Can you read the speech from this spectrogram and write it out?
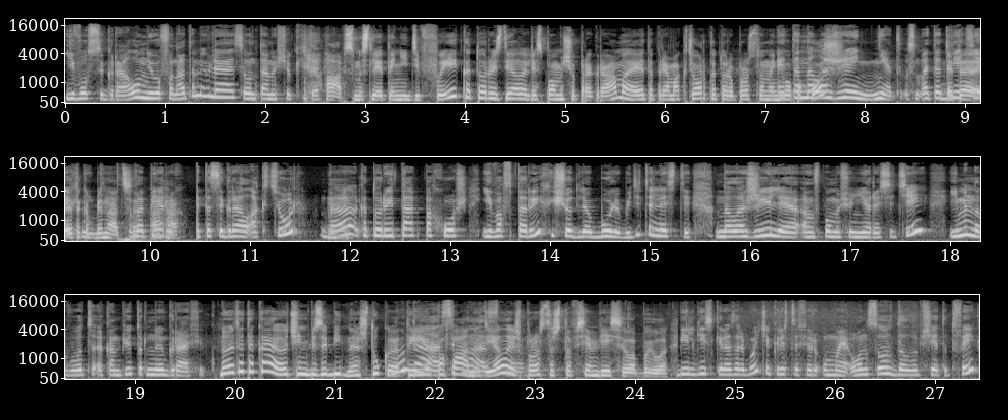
его сыграл, он его фанатом является, он там еще какие-то... А, в смысле, это не дипфейк, который сделали с помощью программы, а это прям актер, который просто на него это похож? Это наложение, нет, это две это, техники. Это комбинация. Во-первых, ага. это сыграл актер, да, угу. который и так похож, и во-вторых, еще для более убедительности наложили э, с помощью нейросетей именно вот компьютерную графику. Ну, это такая очень безобидная штука, ну, ты да, ее по согласна. фану делаешь, просто чтобы всем весело было бельгийский разработчик Кристофер Уме, он создал вообще этот фейк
